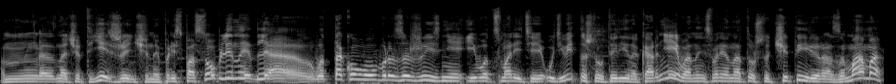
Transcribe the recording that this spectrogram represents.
значит, есть женщины, приспособленные для вот такого образа жизни. И вот, смотрите, удивительно, что вот Ирина Корнеева, она, несмотря на то, что четыре раза мама,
